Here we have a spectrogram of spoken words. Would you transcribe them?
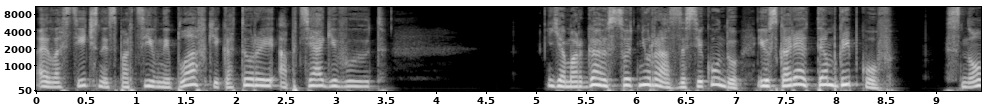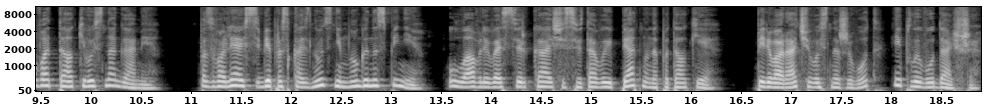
а эластичные спортивные плавки, которые обтягивают... Я моргаю сотню раз за секунду и ускоряю темп грибков. Снова отталкиваюсь ногами. Позволяю себе проскользнуть немного на спине, улавливая сверкающие световые пятна на потолке. Переворачиваюсь на живот и плыву дальше.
